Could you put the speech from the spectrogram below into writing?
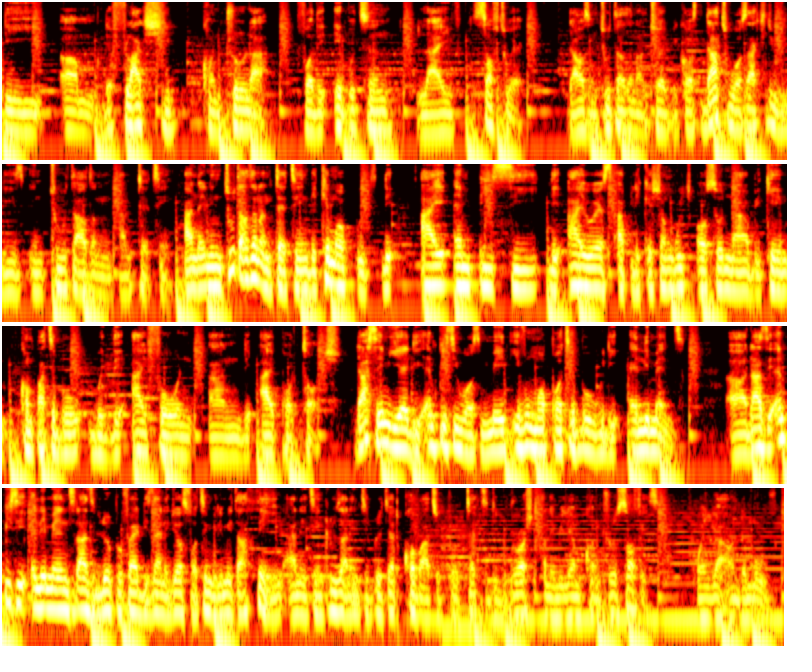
the um, the flagship controller for the Ableton Live software. That was in 2012 because that was actually released in 2013. And then in 2013, they came up with the IMPC, the iOS application, which also now became compatible with the iPhone and the iPod Touch. That same year, the MPC was made even more portable with the Element uh, that's the MPC element, that's the low profile design, it's just 14mm thin and it includes an integrated cover to protect the brushed aluminum control surface when you are on the move.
